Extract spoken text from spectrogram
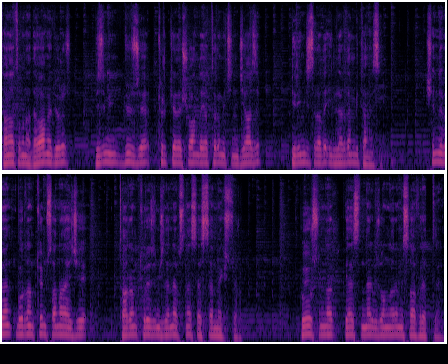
Tanıtımına devam ediyoruz. Bizim Düzce Türkiye'de şu anda yatırım için cazip birinci sırada illerden bir tanesi. Şimdi ben buradan tüm sanayici, tarım, turizmcilerin hepsine seslenmek istiyorum. Buyursunlar, gelsinler biz onları misafir ettirelim.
